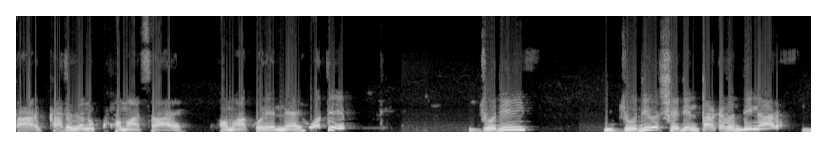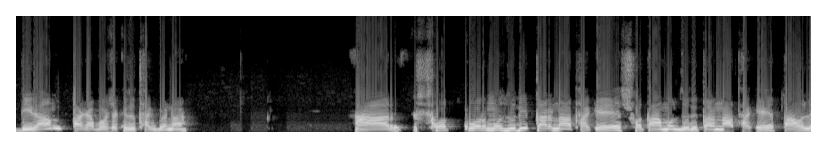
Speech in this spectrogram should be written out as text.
তার কাছে যেন ক্ষমা চায়, ক্ষমা করে নেয়। অতএব যদি, যদিও সেদিন তার কাছে দিনার, দিরহাম টাকা পয়সা কিছু থাকবে না, আর সৎকর্ম যদি তার না থাকে, সৎ আমল যদি তার না থাকে, তাহলে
